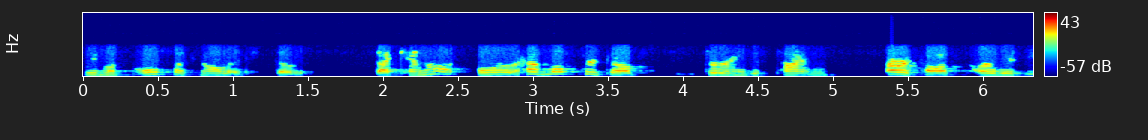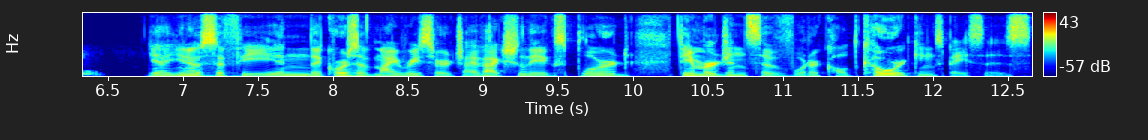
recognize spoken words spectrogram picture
we must also acknowledge those that cannot or have lost their jobs during this time. Our thoughts are with you. Yeah, you know, Sophie, in the course of my research, I've actually explored the emergence of what are called co working spaces.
